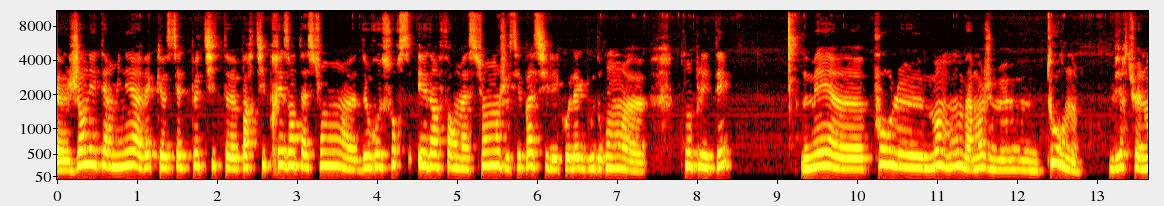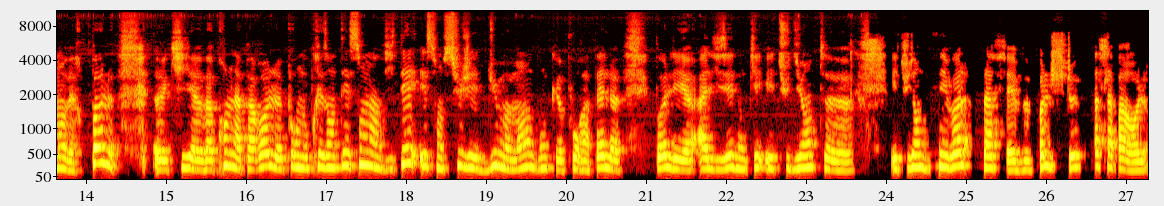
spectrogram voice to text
Euh, j'en ai terminé avec cette petite partie présentation euh, de ressources et d'informations. Je ne sais pas si les collègues voudront euh, compléter, mais pour le moment, bah, moi je me tourne virtuellement vers Paul, qui va prendre la parole pour nous présenter son invité et son sujet du moment. Donc, pour rappel, Paul est Alizé, donc est étudiante, étudiante bénévole à la FEV. Paul, je te passe la parole.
